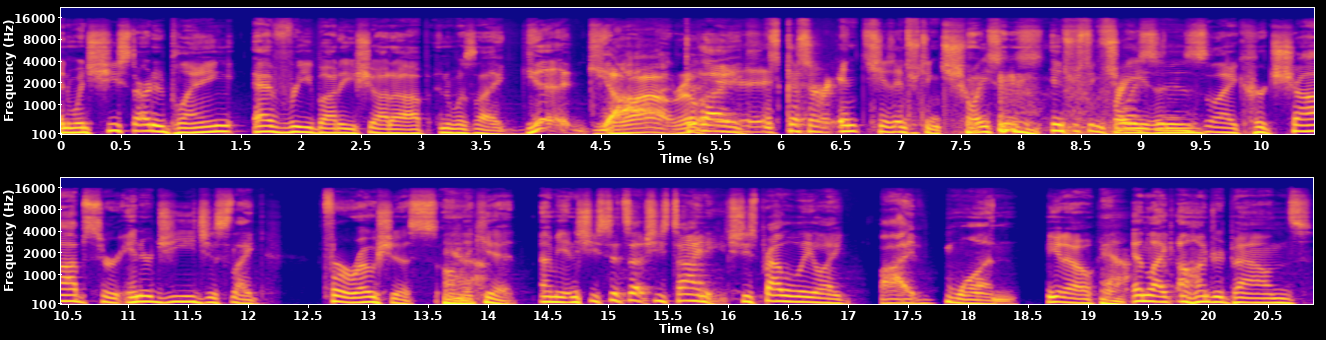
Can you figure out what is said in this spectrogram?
And when she started playing, everybody shut up and was like, "Good God!" Wow, really? Like It's because her in, she has interesting choices. interesting phrases, choices, like her chops, her energy, just like ferocious on the kit. I mean, she sits up. She's tiny. She's probably like five one, you know, Yeah. and like a hundred pounds.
